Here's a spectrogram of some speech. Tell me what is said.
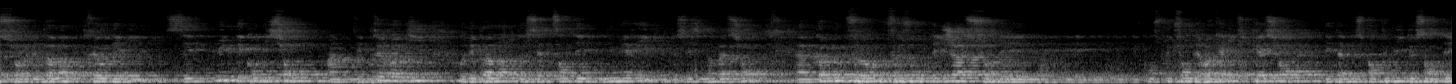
sur le déploiement très haut débit. C'est une des conditions, des prérequis au déploiement de cette santé numérique, de ces innovations, euh, comme nous le faisons déjà sur des, constructions, des requalifications d'établissements publics de santé,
